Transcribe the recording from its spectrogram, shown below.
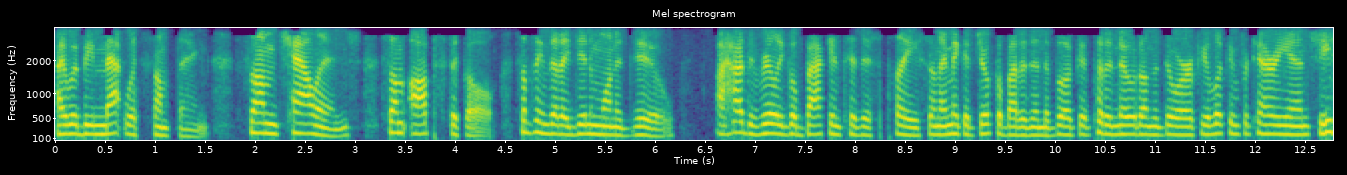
I would be met with something, some challenge, some obstacle, something that I didn't want to do. I had to really go back into this place, and I make a joke about it in the book. I put a note on the door. If you're looking for Terri-Ann, she's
